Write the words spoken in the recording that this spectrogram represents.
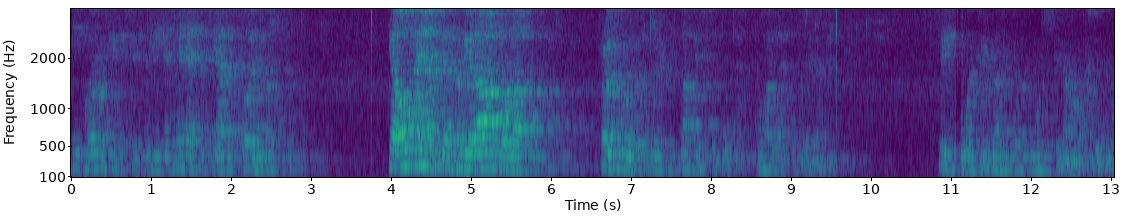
niin korkeiksi, että niiden hedelmät jäävät poimimatta. Ja omenat, jotka vielä aamulla roikkuivat kuin lasista puhallettuina, riippuvat illantuun mustina oksilla.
